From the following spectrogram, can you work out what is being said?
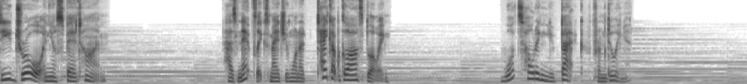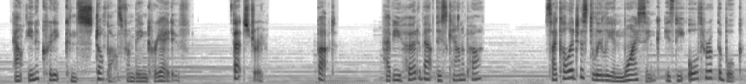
Do you draw in your spare time? Has Netflix made you want to take up glass blowing? What's holding you back from doing it? Our inner critic can stop us from being creative. That's true. But have you heard about this counterpart? Psychologist Lilian Wissink is the author of the book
